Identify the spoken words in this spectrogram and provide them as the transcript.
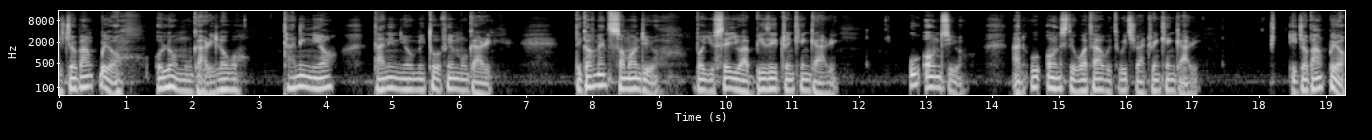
ìjọba ń pè ọ́ ó lóun mu gàrí lọ́wọ́ ta ni ni ọ́ ta ni ni omi tó fi ń mu gàrí. The government summoned you, but you say you are busy drinking gàrí. Who owns you and who owns the water with which you are drinking gàrí? Ìjọba ń pè ọ́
